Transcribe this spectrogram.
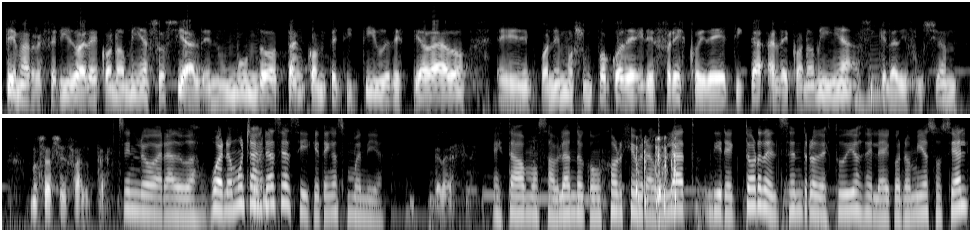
tema referido a la economía social en un mundo tan competitivo y despiadado, eh, ponemos un poco de aire fresco y de ética a la economía, así que la difusión nos hace falta. Sin lugar a dudas. Bueno, muchas gracias y que tengas un buen día. Gracias. Estábamos hablando con Jorge Bragulat, director del Centro de Estudios de la Economía Social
